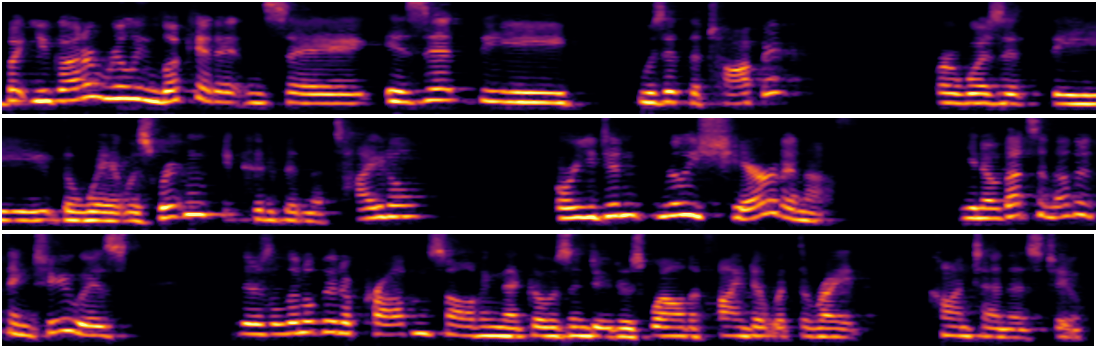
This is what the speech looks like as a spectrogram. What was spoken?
But you got to really look at it and say, is it the, was it the topic? Or was it the the way it was written? It could have been the title, or you didn't really share it enough. You know, that's another thing too, is there's a little bit of problem solving that goes into it as well to find out what the right content is too.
